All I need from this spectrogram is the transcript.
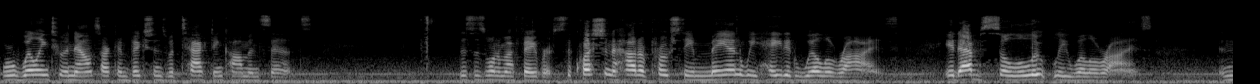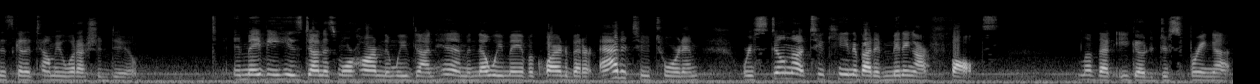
We're willing to announce our convictions with tact and common sense. This is one of my favorites. The question of how to approach the man we hated will arise. It absolutely will arise. And it's going to tell me what I should do. It may be he has done us more harm than we've done him, and though we may have acquired a better attitude toward him, we're still not too keen about admitting our faults. Love that ego to just spring up.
